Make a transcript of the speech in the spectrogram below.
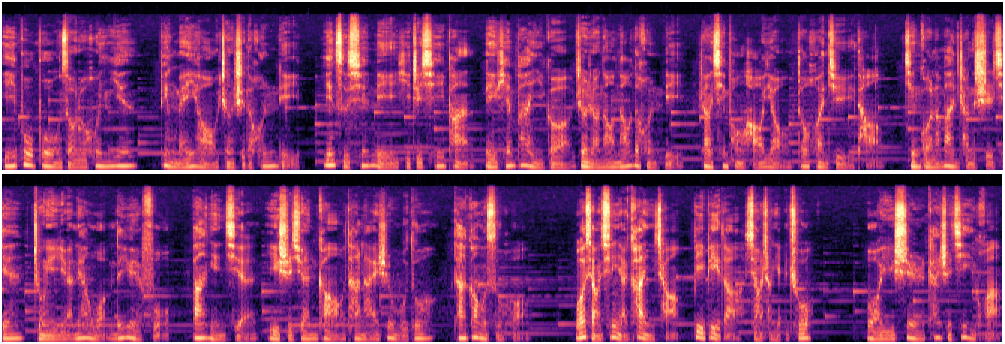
一步步走入婚姻，并没有正式的婚礼，因此心里一直期盼哪天办一个热热闹闹的婚礼，让亲朋好友都欢聚一堂。经过了漫长的时间，终于原谅我们的岳父。八年前，一时宣告他来日无多。他告诉我。我想亲眼看一场 B.B 的相声演出。我于是开始计划，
